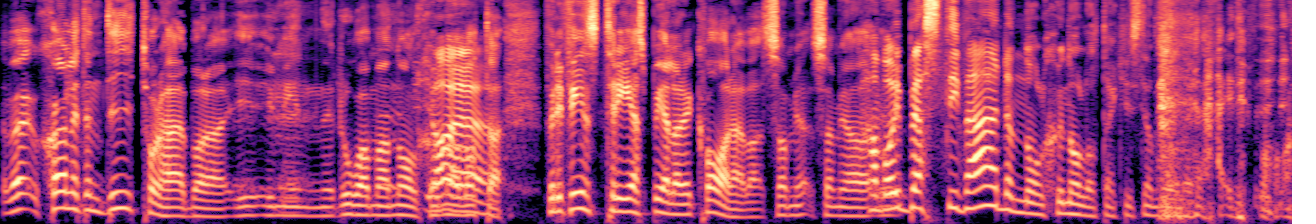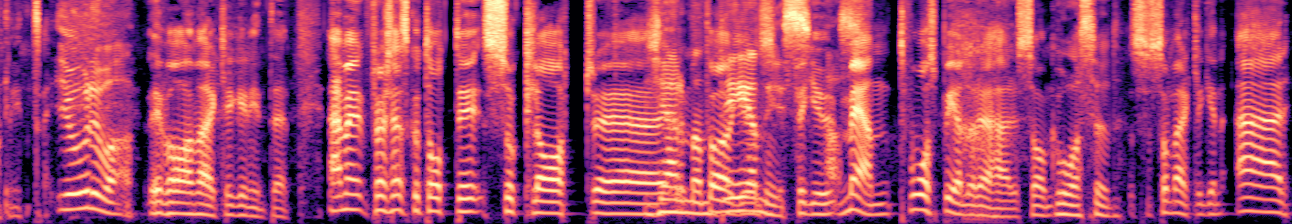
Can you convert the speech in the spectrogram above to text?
det var en skön liten detour här bara i, i min Roma 0708. Ja, ja, ja. För det finns tre spelare kvar här va? Som jag, som jag, Han var ju bäst i världen 0708 Christian Doli. Nej det var han inte. jo det var. Det var han verkligen inte. Nej, men Francesco Totti såklart eh, förgrundsfigur. Alltså. Men två spelare här som, som verkligen är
